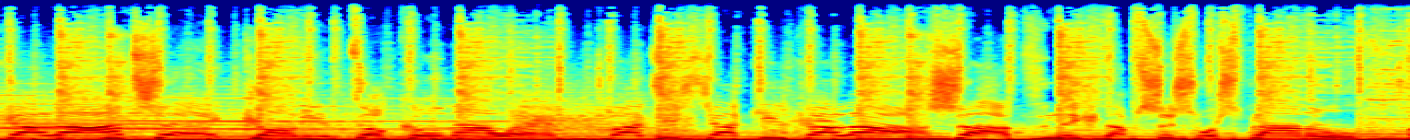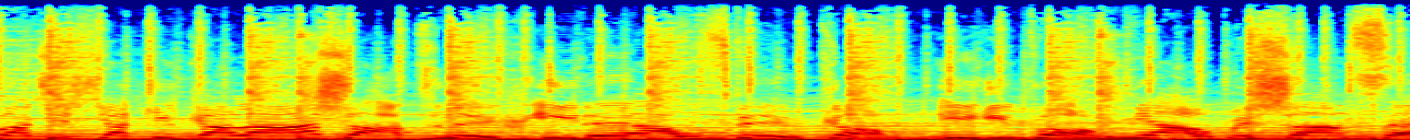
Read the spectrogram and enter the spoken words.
kilka lat Czego nie dokonałem. Dwadzieścia kilka lat Żadnych na przyszłość planów. Dwadzieścia kilka lat Żadnych ideałów Tylko Iggy Pop miałby szansę.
